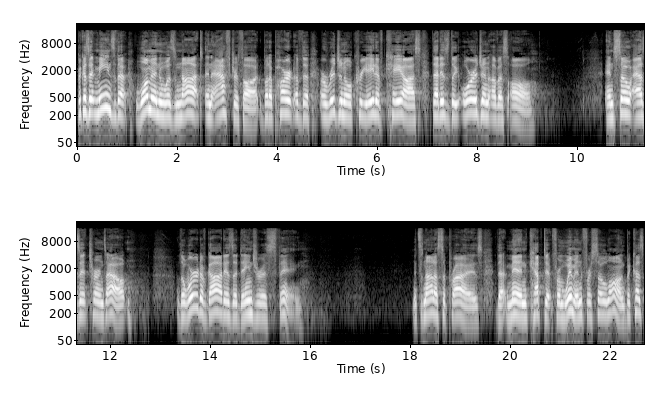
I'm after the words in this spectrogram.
Because it means that woman was not an afterthought, but a part of the original creative chaos that is the origin of us all. And so, as it turns out, the Word of God is a dangerous thing. It's not a surprise that men kept it from women for so long because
